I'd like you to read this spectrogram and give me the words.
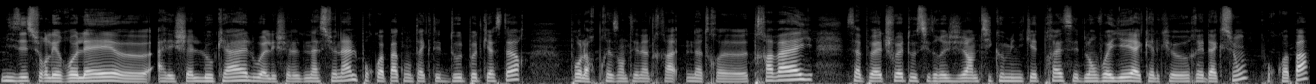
miser sur les relais euh, à l'échelle locale ou à l'échelle nationale. Pourquoi pas contacter d'autres podcasteurs pour leur présenter notre, notre travail. Ça peut être chouette aussi de rédiger un petit communiqué de presse et de l'envoyer à quelques rédactions, pourquoi pas,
